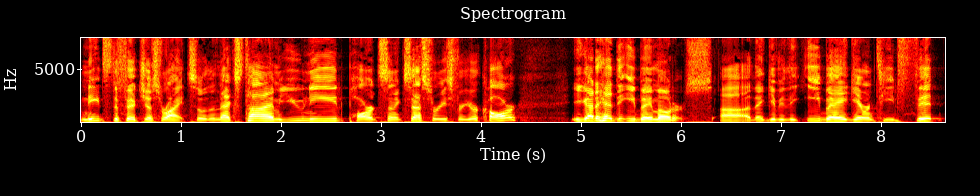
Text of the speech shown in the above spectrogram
needs to fit just right. So the next time you need parts and accessories for your car, you got to head to eBay Motors. Uh, they give you the eBay guaranteed fit,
